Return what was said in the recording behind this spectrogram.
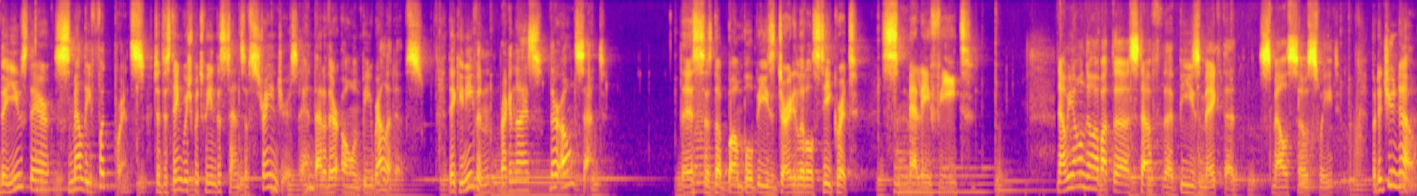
They use their smelly footprints to distinguish between the scents of strangers and that of their own bee relatives. They can even recognize their own scent. This is the bumblebee's dirty little secret smelly feet. Now, we all know about the stuff that bees make that smells so sweet, but did you know,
